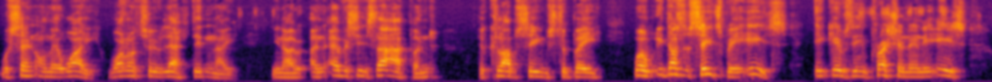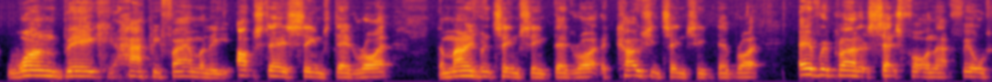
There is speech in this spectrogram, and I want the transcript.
were sent on their way. One or two left, didn't they? You know, and ever since that happened, the club seems to be well, it doesn't seem to be, it is. It gives the impression, and it is one big happy family. Upstairs seems dead right. The management team seems dead right. The coaching team seems dead right. Every player that sets foot on that field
